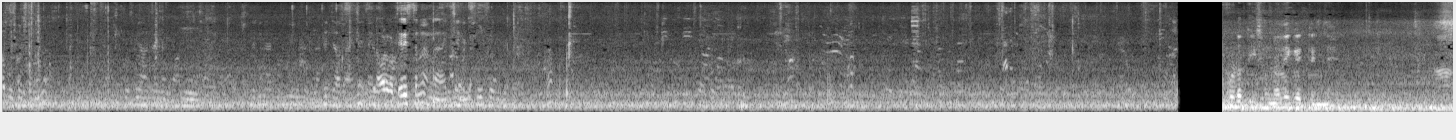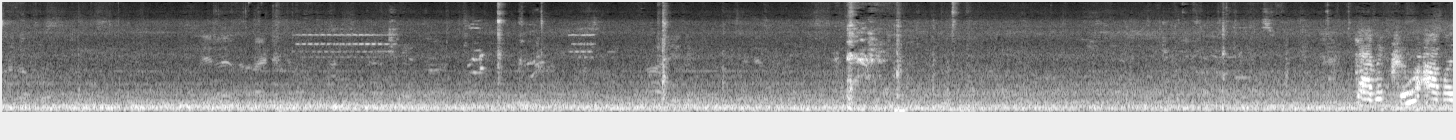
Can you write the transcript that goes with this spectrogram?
Government నాకు సీట్ అనేది సీట్ ఉంటే ఫోటో తీసుకున్నది గట్టండి cabin crew, armor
